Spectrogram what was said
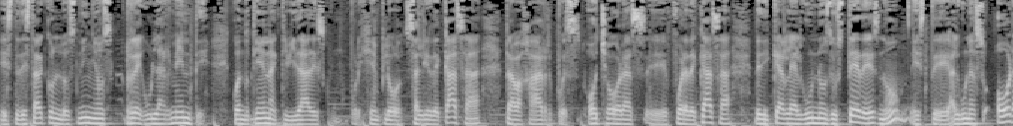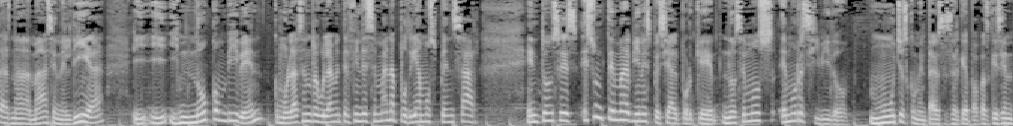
este, de estar con los niños regularmente cuando tienen actividades, como por ejemplo salir de casa, trabajar pues ocho horas eh, fuera de casa, dedicarle a algunos de ustedes, ¿no? Este, algunas horas nada más en el día y, no conviven como lo hacen regularmente el fin de semana, podríamos pensar. Entonces es un tema bien especial porque nos hemos hemos recibido muchos comentarios acerca de papás que dicen,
